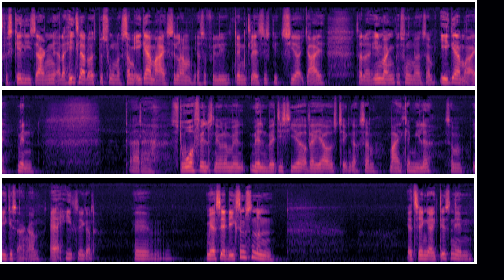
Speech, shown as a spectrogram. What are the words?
forskellige sange, er der helt klart også personer, som ikke er mig, selvom jeg selvfølgelig den klassiske siger jeg. Så der er helt mange personer, som ikke er mig, men der er der store fællesnævner mellem, mellem, hvad de siger, og hvad jeg også tænker, som mig, Camilla, som ikke sangeren, er helt sikkert. Øh, men jeg ser det ikke som sådan en... Jeg tænker ikke, det er sådan en,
